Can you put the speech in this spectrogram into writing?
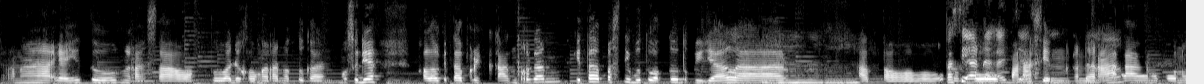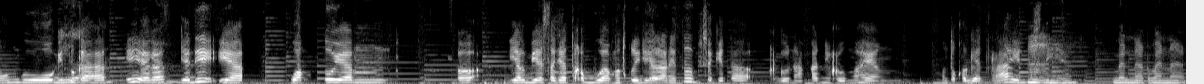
karena ya itu ngerasa waktu ada kelonggaran waktu kan. Maksudnya kalau kita pergi ke kantor kan kita pasti butuh waktu untuk di jalan Hmm. atau Pasti untuk ada aja panasin kendaraan atau nunggu gitu Iya. kan. Iya kan. Jadi ya waktu yang eh, yang biasanya terbuang untuk di jalan itu bisa kita pergunakan di rumah yang untuk kegiatan lain pastinya. Mm-mm. benar-benar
